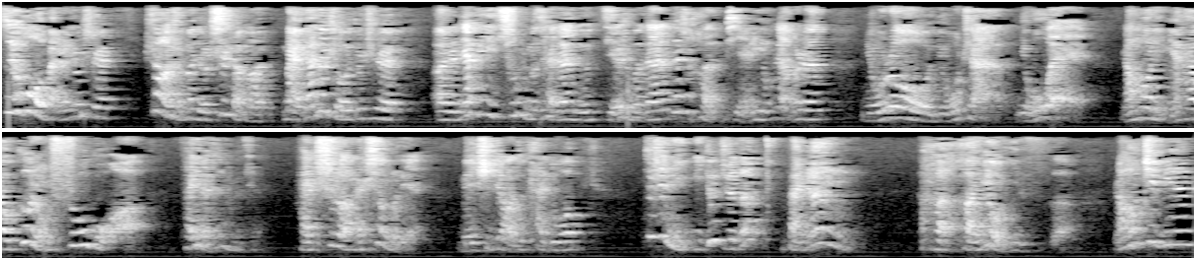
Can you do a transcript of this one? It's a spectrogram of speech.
最后反正就是上了什么你就吃什么，买单的时候就是呃人家给你出什么菜单你就结什么单，但是很便宜，我们两个人牛肉、牛展、牛尾，然后里面还有各种蔬果，才一百三十块钱，还吃了还剩了点，没吃掉就太多，就是你你就觉得反正很很有意思，然后这边。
